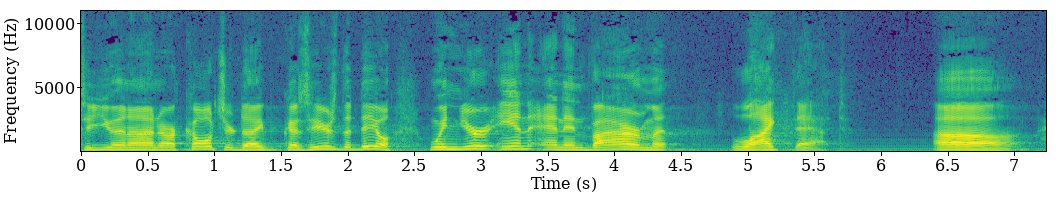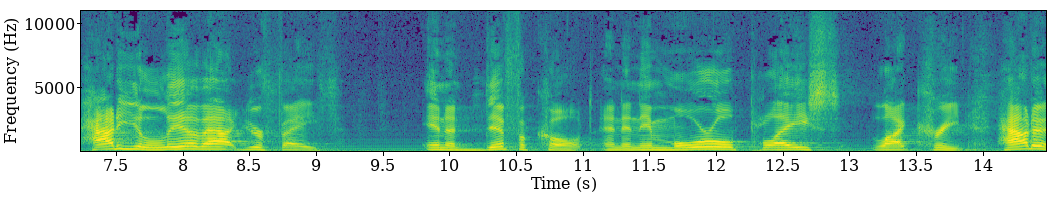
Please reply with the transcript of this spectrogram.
to you and I in our culture today because here's the deal when you're in an environment like that, uh, how do you live out your faith in a difficult and an immoral place like Crete? How do,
